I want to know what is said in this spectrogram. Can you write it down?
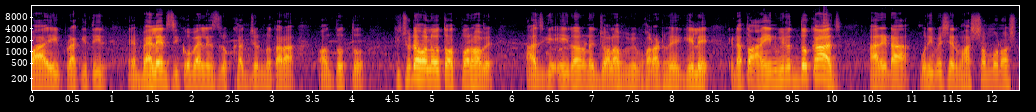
বা এই প্রাকৃতির ব্যালেন্স ইকো ব্যালেন্স রক্ষার জন্য তারা অন্তত কিছুটা হলেও তৎপর হবে। আজকে এই ধরনের জলাভূমি ভরাট হয়ে গেলে এটা তো আইন বিরুদ্ধ কাজ, আর এটা পরিবেশের ভারসাম্য নষ্ট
